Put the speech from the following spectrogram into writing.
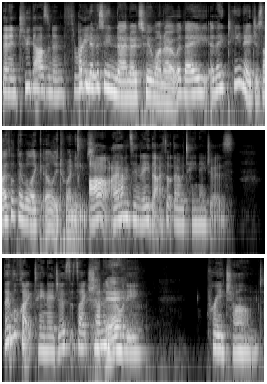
Then in 2003, I've never seen 90210. Are they are they teenagers? I thought they were like early 20s. Oh, I haven't seen it either. I thought they were teenagers. They look like teenagers. It's like Shannen Eh. Doherty, pre-charmed.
